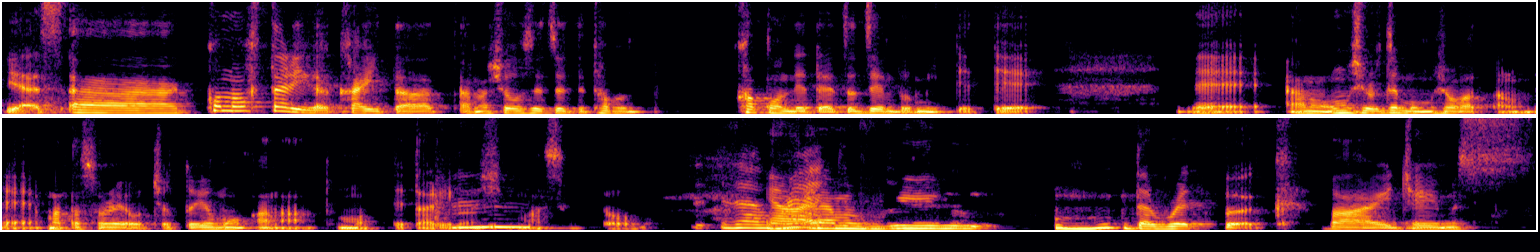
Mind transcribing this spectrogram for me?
Yes. あーこの二人が書いたあの小説って多分過去に出たやつ全部見てて、で、あの面白い全部面白かったので、またそれをちょっと読もうかなと思ってたりはしますけど。The Yeah, and Red. I'm really Mhm, the Red Book by James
